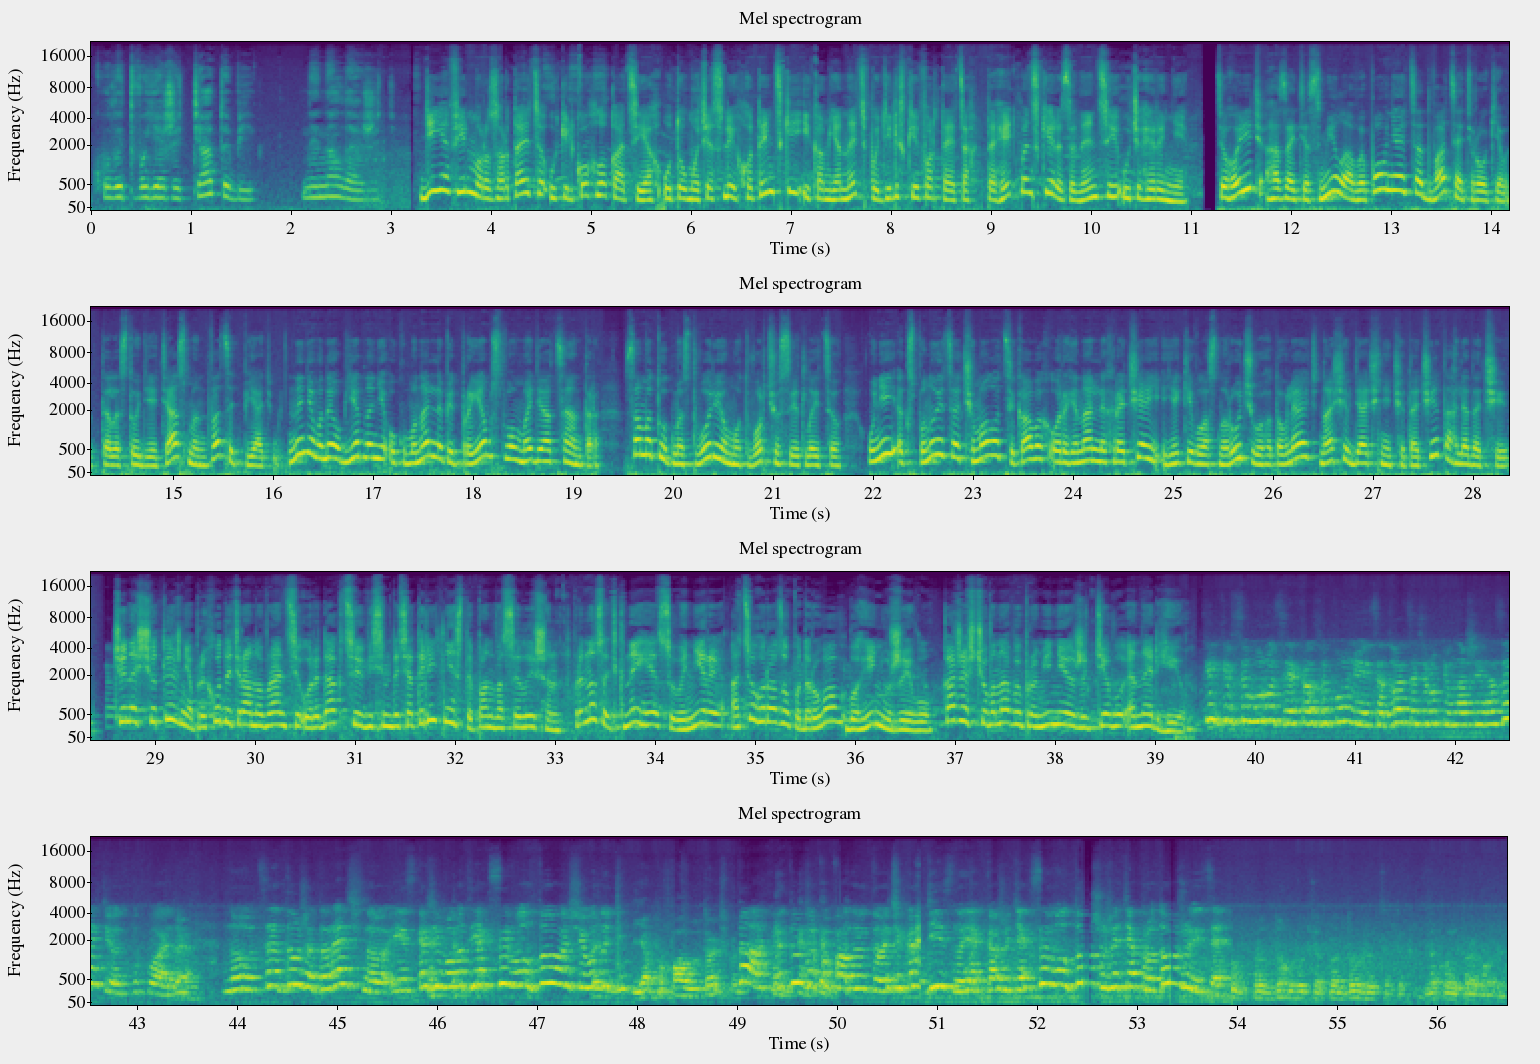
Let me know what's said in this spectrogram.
коли твоє життя тобі не належить? Дія фільму розгортається у кількох локаціях, у тому числі Хотинській і Кам'янець-Подільській фортецях та гетьманській резиденції у Чигирині. Цьогоріч газеті Сміла виповнюється 20 років, телестудії Тясмен 25. Нині вони об'єднані у комунальне підприємство Медіа-центр. Саме тут ми створюємо творчу світлицю. У ній експонується чимало цікавих оригінальних речей, які власноруч виготовляють наші вдячні читачі та глядачі. Чи не щотижня приходить рано вранці у редакцію 80-літній Степан Василишин, приносить книги, сувеніри, а цього разу подарував богиню живу. каже, що вона випромінює життєву енергію. Скільки в цьому році якраз виповнюється 20 років в нашій газеті, от буквально. Yeah. Ну це дуже доречно і, скажімо, от як символ того, що воно Я попав у точку. так, ви дуже попали в точку. Дійсно, як кажуть, як символ того, що життя продовжується. Продовжується, продовжується так, закон природи.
